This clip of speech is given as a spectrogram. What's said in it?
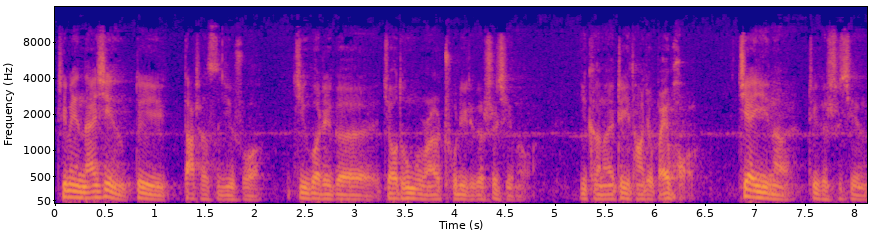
这名男性对大车司机说：“经过这个交通部门处理这个事情的话，你可能这一趟就白跑了。”建议呢，这个事情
